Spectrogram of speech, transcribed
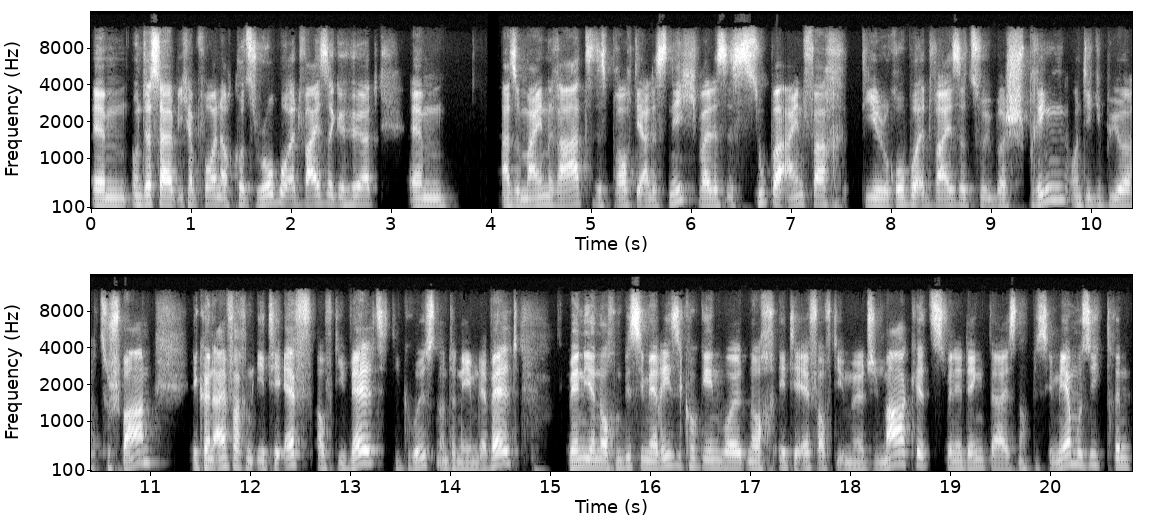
ähm, und deshalb, ich habe vorhin auch kurz Robo-Advisor gehört. Ähm, also mein Rat, das braucht ihr alles nicht, weil es ist super einfach, die Robo-Advisor zu überspringen und die Gebühr zu sparen. Ihr könnt einfach einen ETF auf die Welt, die größten Unternehmen der Welt. Wenn ihr noch ein bisschen mehr Risiko gehen wollt, noch ETF auf die Emerging Markets, wenn ihr denkt, da ist noch ein bisschen mehr Musik drin.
